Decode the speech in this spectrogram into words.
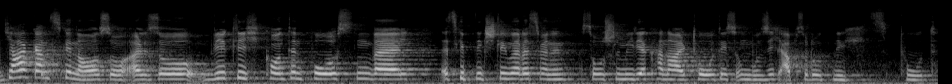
Ja, ganz genauso. Also wirklich Content posten, weil es gibt nichts Schlimmeres, wenn ein Social Media Kanal tot ist und wo sich absolut nichts tut.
